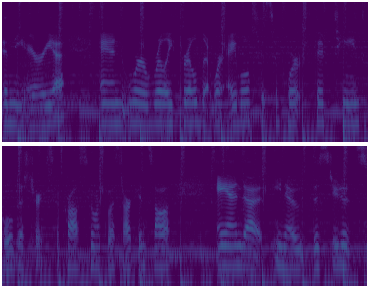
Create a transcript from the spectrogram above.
in the area and we're really thrilled that we're able to support 15 school districts across Northwest Arkansas and, uh, you know, the students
